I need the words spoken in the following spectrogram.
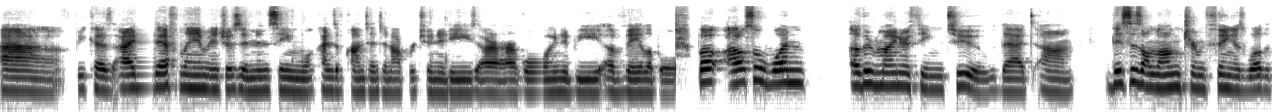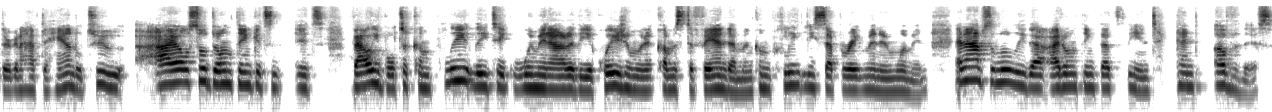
uh, because I definitely am interested in seeing what kinds of content and opportunities are, are going to be available. But also one other minor thing too that um, this is a long-term thing as well that they're going to have to handle too. I also don't think it's it's valuable to completely take women out of the equation when it comes to fandom and completely separate men and women. And absolutely that I don't think that's the intent of this.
